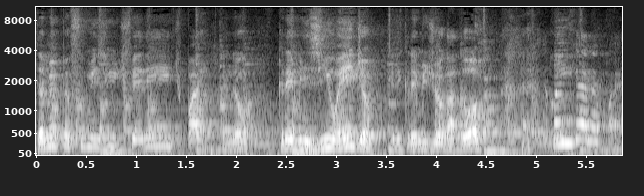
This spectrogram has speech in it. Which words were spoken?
Também um perfumezinho diferente, pai, entendeu? Cremezinho Angel, aquele creme de jogador. É que é, né, pai?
